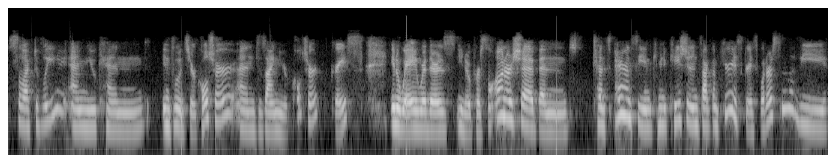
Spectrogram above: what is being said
selectively and you can influence your culture and design your culture, Grace, in a way where there's, you know, personal ownership and transparency and communication. In fact, I'm curious, Grace, what are some of the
